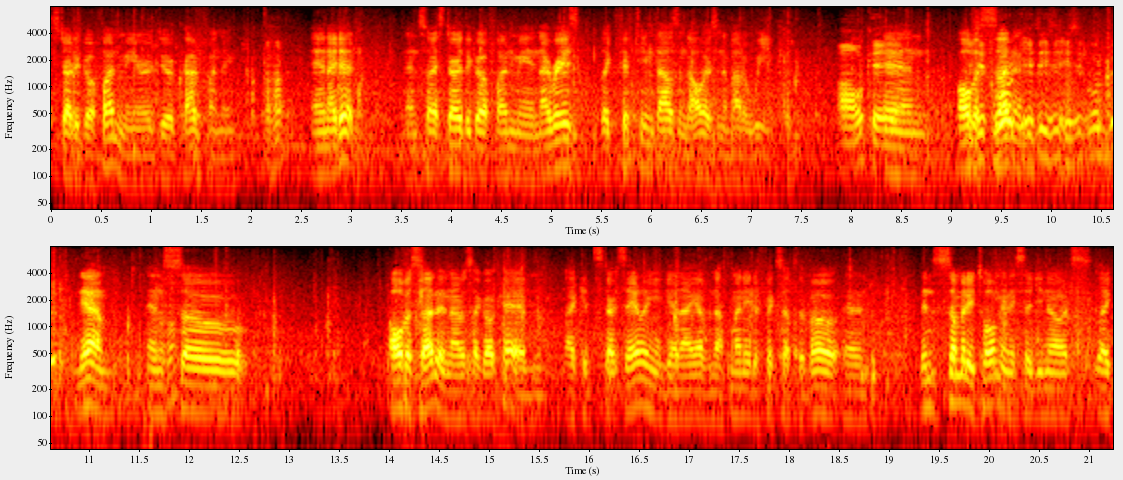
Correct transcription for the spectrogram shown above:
start a GoFundMe or do a crowdfunding, Uh-huh. and I did, and so I started the GoFundMe, and I raised like fifteen thousand dollars in about a week, Oh, okay. and all is of a sudden. work? It, is, is it work good? Yeah, and Uh-huh. so all of a sudden I was like, okay, I could start sailing again. I have enough money to fix up the boat. And then somebody told me, they said, you know, it's like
